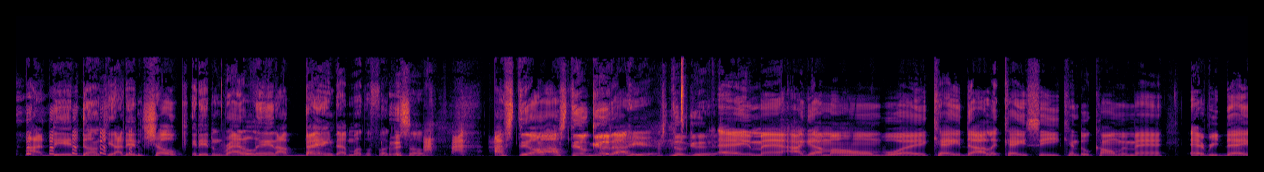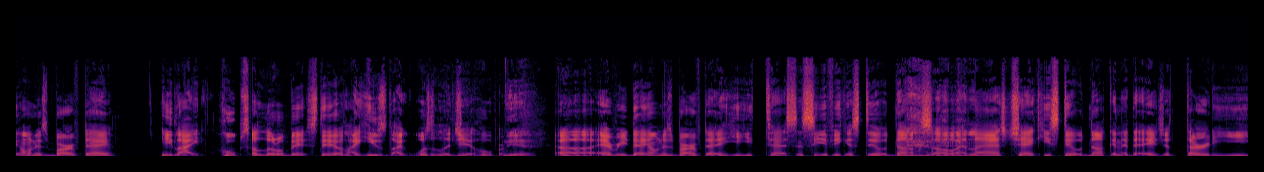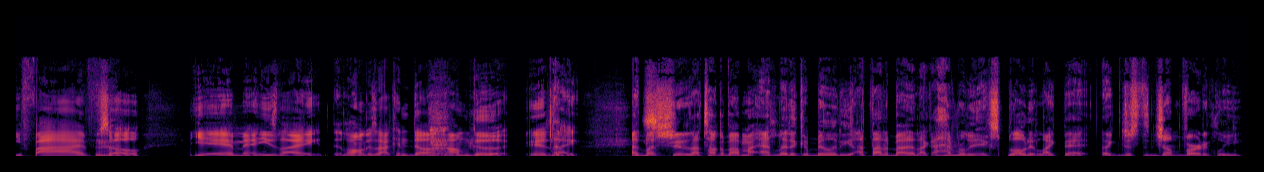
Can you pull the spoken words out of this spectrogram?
I did dunk it. I didn't choke. It didn't rattle in. I banged that motherfucker. So I'm still, I'm still good out here. I'm still good. Hey man, I got my homeboy K Dollar KC Kendall Coleman man. Every day on his birthday, he like hoops a little bit still. Like he was like was a legit hooper. Yeah. Uh, every day on his birthday, he tests and see if he can still dunk. So at last check, he's still dunking at the age of 35. Mm-hmm. So yeah, man, he's like as long as I can dunk, I'm good. And it's like As much shit as I talk about my athletic ability, I thought about it like I haven't really exploded like that, like just to jump vertically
